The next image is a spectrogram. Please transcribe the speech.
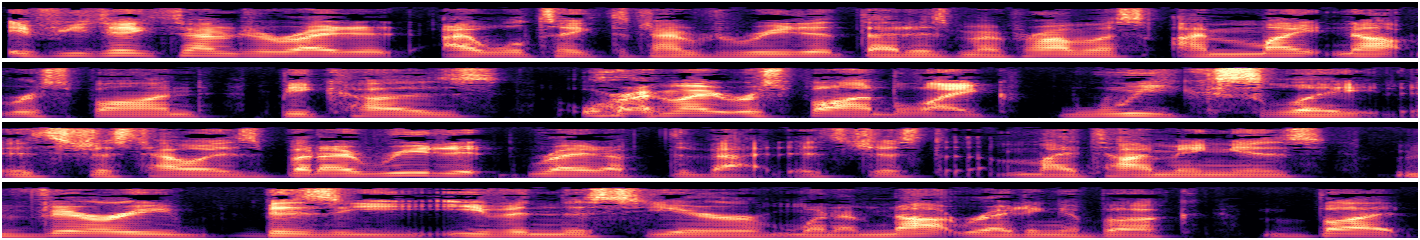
if you take the time to write it, I will take the time to read it. That is my promise. I might not respond because, or I might respond like weeks late. It's just how it is. But I read it right up the bat. It's just my timing is very busy, even this year when I'm not writing a book. But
